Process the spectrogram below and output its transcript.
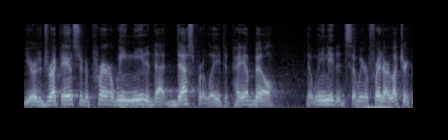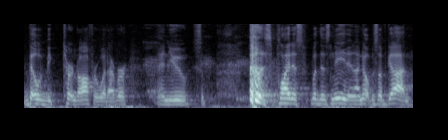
you're a direct answer to prayer. We needed that desperately to pay a bill that we needed. So we were afraid our electric bill would be turned off or whatever, and you supplied us with this need, and I know it was of God.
